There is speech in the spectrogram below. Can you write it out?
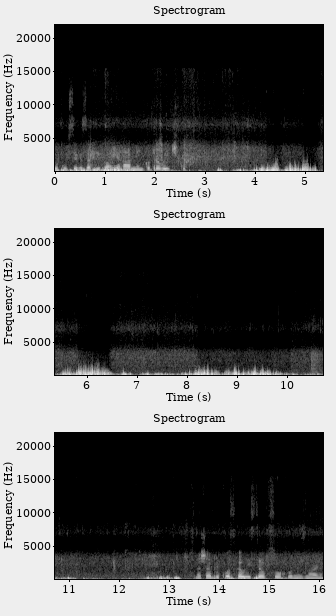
Ось як загрібає гарненько травичку. Наша абрикоска листя обсохло, не знаю.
